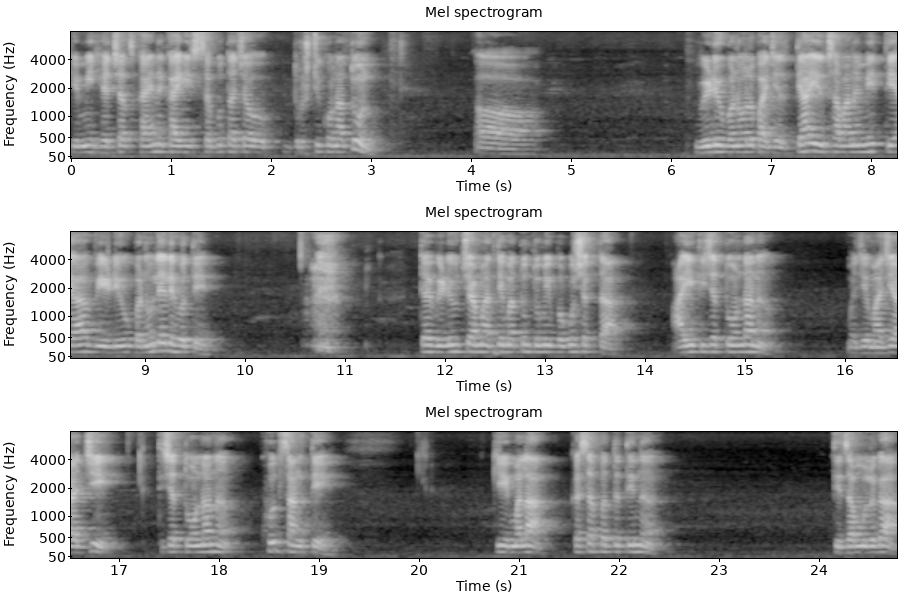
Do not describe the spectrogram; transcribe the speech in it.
की मी ह्याच्यात काही ना काही सबुताच्या दृष्टिकोनातून व्हिडिओ बनवलं पाहिजे. त्या हिशोबाने मी त्या व्हिडिओ बनवलेले होते. त्या व्हिडिओच्या माध्यमातून तुम्ही बघू शकता. आई तिच्या तोंडानं म्हणजे माझी आजी तिच्या तोंडानं खुद सांगते की मला कशा पद्धतीनं तिचा मुलगा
